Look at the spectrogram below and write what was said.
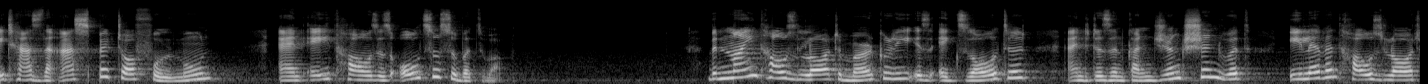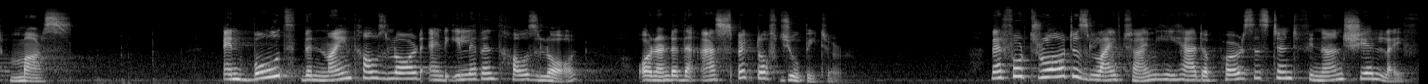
it has the aspect of full moon, and eighth house is also Subatwa. The ninth house lord Mercury is exalted and it is in conjunction with 11th house lord Mars. And both the ninth house lord and 11th house lord are under the aspect of Jupiter. Therefore, throughout his lifetime, he had a persistent financial life.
